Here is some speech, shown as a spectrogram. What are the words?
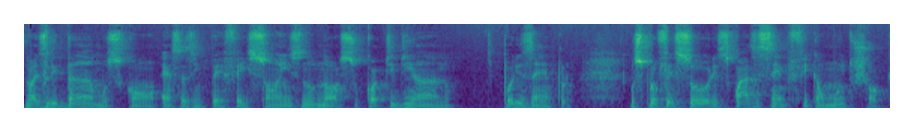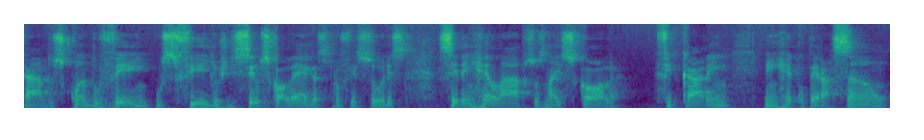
Nós lidamos com essas imperfeições no nosso cotidiano. Por exemplo, os professores quase sempre ficam muito chocados quando veem os filhos de seus colegas professores serem relapsos na escola, ficarem em recuperação,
